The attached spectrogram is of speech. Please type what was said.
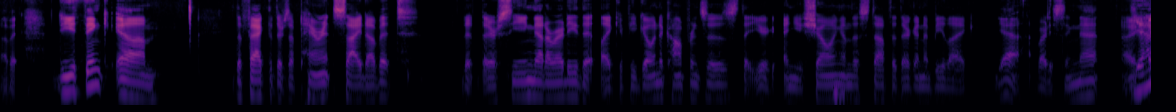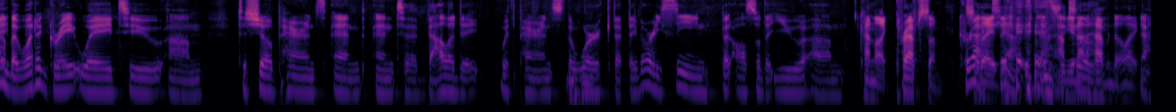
of it. Do you think um, the fact that there's a parent side of it that they're seeing that already that like if you go into conferences that you're and you're showing them this stuff that they're going to be like, yeah, I've already seen that. I- yeah, I- but what a great way to um, to show parents and and to validate with parents the Mhm. work that they've already seen, but also that you um, kind of like preps them. Correct, So, they, they, yeah, so you're not having to like yeah.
